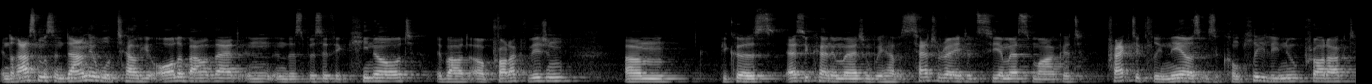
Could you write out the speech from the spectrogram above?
And Rasmus and Daniel will tell you all about that in, in the specific keynote about our product vision. Um, because as you can imagine, we have a saturated CMS market. Practically, Neos is a completely new product,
